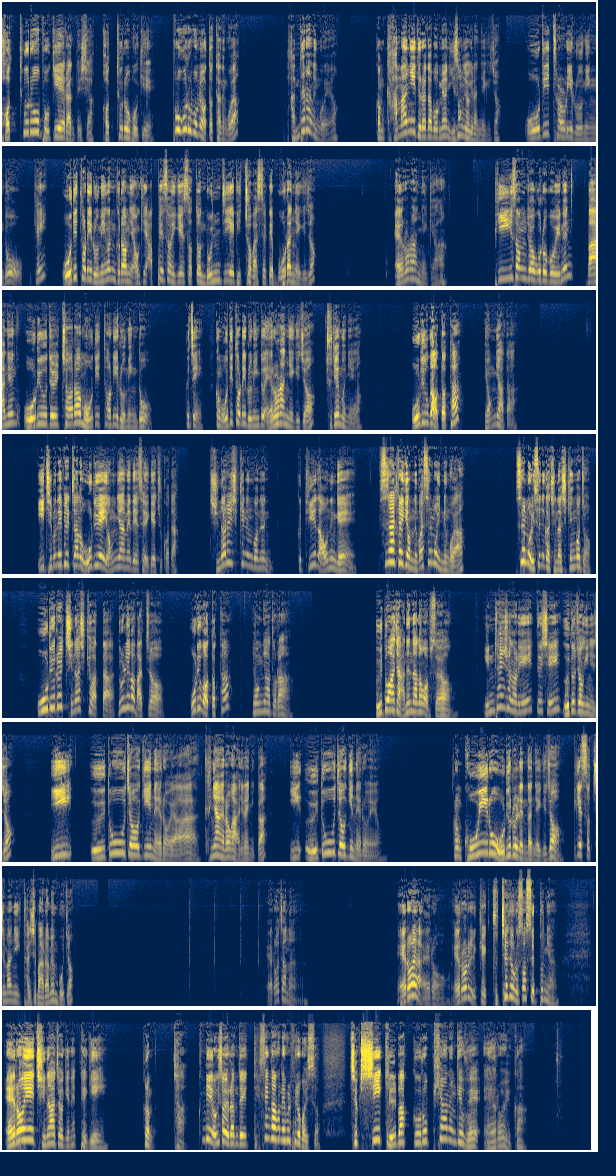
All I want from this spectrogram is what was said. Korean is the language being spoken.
겉으로 보기에란 뜻이야. 겉으로 보기에. 폭으로 보면 어떻다는 거야? 반대라는 거예요. 그럼 가만히 들여다보면 이성적이란 얘기죠. auditory rooming도 오케이? auditory rooming은 그럼 여기 앞에서 얘기했었던 논지에 비춰봤을 때 뭐란 얘기죠? 에러란 얘기야. 비이성적으로 보이는 많은 오류들처럼 auditory rooming도 그지? 그럼 auditory rooming도 에러란 얘기죠. 주제문이에요. 오류가 어떻다? 영리하다. 이 지문의 필자는 오류의 영리함에 대해서 얘기해 줄 거다. 진화를 시키는 거는 그 뒤에 나오는 게 쓰잘데기 없는 거야? 쓸모 있는 거야? 쓸모 있으니까 진화시킨 거죠. 오류를 진화시켜 왔다. 논리가 맞죠? 오류가 어떻다? 영리하더라. 의도하지 않은 단어가 없어요. intentionally 뜻이 의도적인이죠. 이 의도적인 에러야. 그냥 에러가 아니라니까. 이 의도적인 에러예요. 그럼 고의로 오류를 낸다는 얘기죠. 이게 썼지만 이 다시 말하면 뭐죠? 에러잖아. 에러야, 에러. 에러를 이렇게 구체적으로 썼을 뿐이야. 에러의 진화적인 혜택이 그럼 자, 근데 여기서 여러분들이 생각은 해볼 필요가 있어. 즉시 길 밖으로 피하는 게 왜 에러일까?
